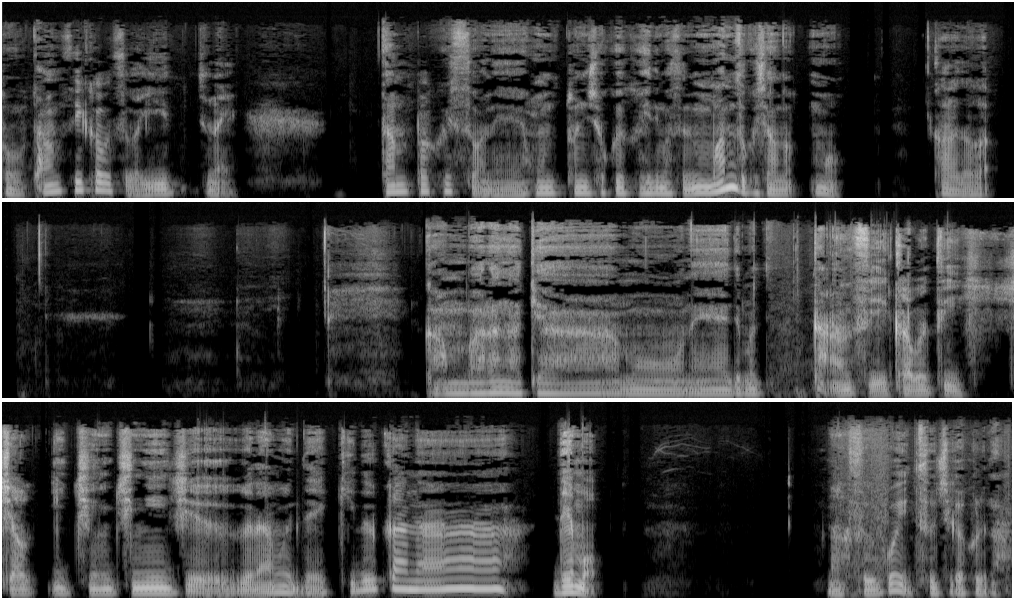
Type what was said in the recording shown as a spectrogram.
そう、炭水化物はいいじゃない。タンパク質はね、本当に食欲減りますね。満足しちゃうの。もう、体が。頑張らなきゃ、もうね、でも、炭水化物一食、一日 20g できるかな？でも、なんかすごい通知が来るな。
